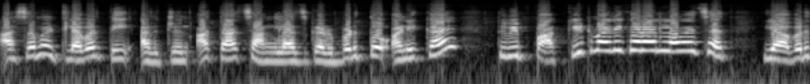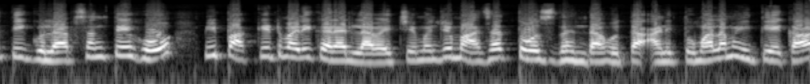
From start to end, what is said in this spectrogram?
असं म्हटल्यावरती अर्जुन आता चांगलाच गडबडतो. आणि काय? तुम्ही पाकिटमारी करायला लावायचात? यावरती गुलाब सांगते हो मी पाकिटमारी करायला लावायचे. म्हणजे माझा तोच धंदा होता. आणि तुम्हाला माहिती आहे का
